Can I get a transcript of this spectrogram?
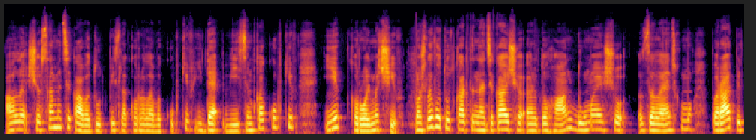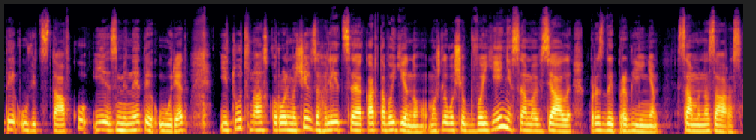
Але що саме цікаве, тут після королеви кубків йде вісімка кубків і король мечів. Можливо, тут карти натякають, що Ердоган думає, що Зеленському пора піти у відставку і змінити уряд. І тут в нас король мечів взагалі це карта воєнного. Можливо, щоб воєнні саме взяли призди правління саме на зараз.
